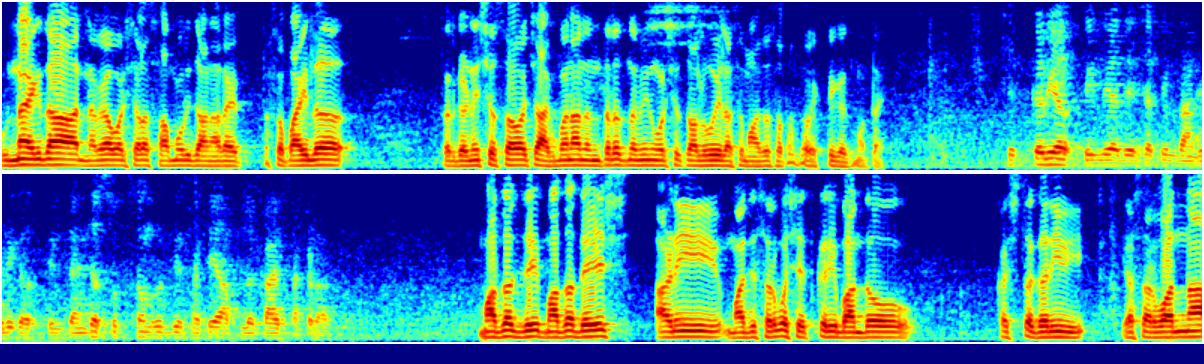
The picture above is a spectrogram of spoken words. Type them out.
पुन्हा एकदा नव्या वर्षाला सामोरे जाणार आहेत. तसं पाहिलं तर गणेशोत्सवाच्या आगमनानंतरच नवीन वर्ष चालू होईल असं माझं स्वतःचं व्यक्तिगत मत आहे. शेतकरी असतील या देशातील नागरिक असतील त्यांच्या सुख समृद्धीसाठी आपलं काय साकडं असेल माझा जे माझा देश आणि माझे सर्व शेतकरी बांधव कष्टकरी या सर्वांना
